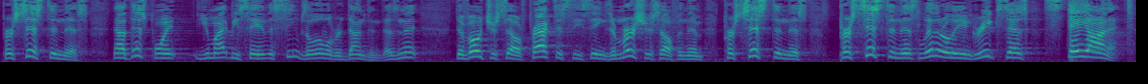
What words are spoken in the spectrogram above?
Persist in this. Now, at this point, you might be saying, this seems a little redundant, doesn't it? Devote yourself, practice these things, immerse yourself in them, persist in this. Persist in this, literally in Greek, says, stay on it.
